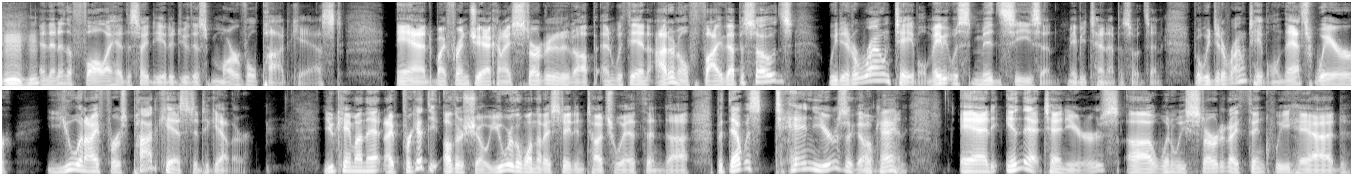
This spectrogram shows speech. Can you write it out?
Mm-hmm. And then in the fall, I had this idea to do this Marvel podcast. And my friend Jack and I started it up. And within, I don't know, five episodes, we did a roundtable. Maybe it was mid season, maybe 10 episodes in, but we did a roundtable. And that's where you and I first podcasted together. You came on that. I forget the other show. You were the one that I stayed in touch with, and uh, but that was ten years ago. Okay. Man. And in that ten years, uh, when we started, I think we had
